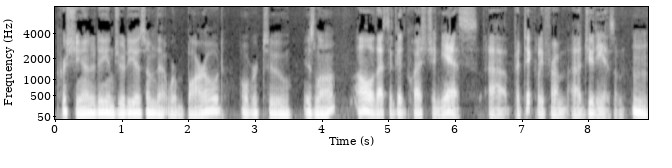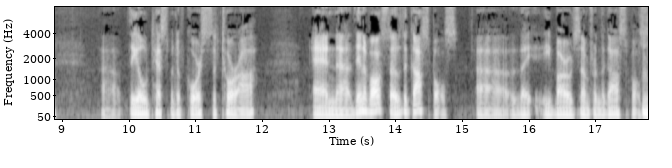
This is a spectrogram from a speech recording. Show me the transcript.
Christianity and Judaism that were borrowed over to Islam? Oh, that's a good question. Yes, uh, particularly from Judaism. Mm. the Old Testament, of course, the Torah and uh, then of also the Gospels. Uh, they he borrowed some from the Gospels. Hmm.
